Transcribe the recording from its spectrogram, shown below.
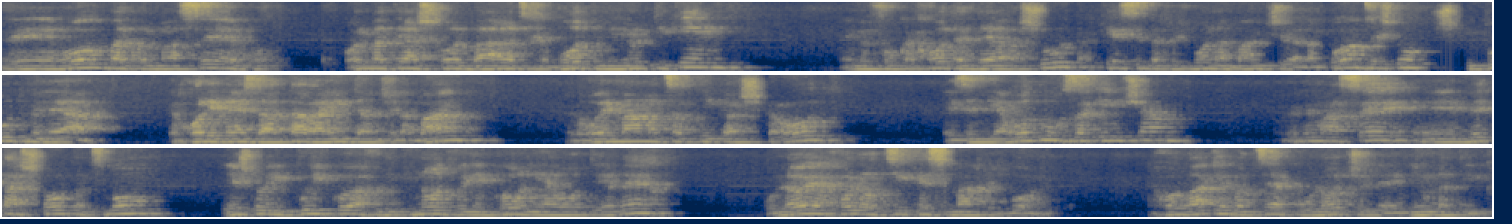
ורוב, למעשה, כל בתי ההשקעות בארץ, חברות וניהול תיקים, הן מפוקחות על ידי הרשות, הכסף בחשבון הבנק של הלקוח, ויש לו שקיפות מלאה. אתה יכול להיכנס לאתר האינטרנט של הבנק, ורואה מה מצב תיק ההשקעות, איזה ניירות מוחזקים שם, ולמעשה אה, בית ההשקעות עצמו, יש לו ייפוי כוח לקנות ולמכור ניירות ערך, הוא לא יכול להוציא כסף מהחשבון, יכול רק לבצע פעולות של אה, ניהול התיק.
